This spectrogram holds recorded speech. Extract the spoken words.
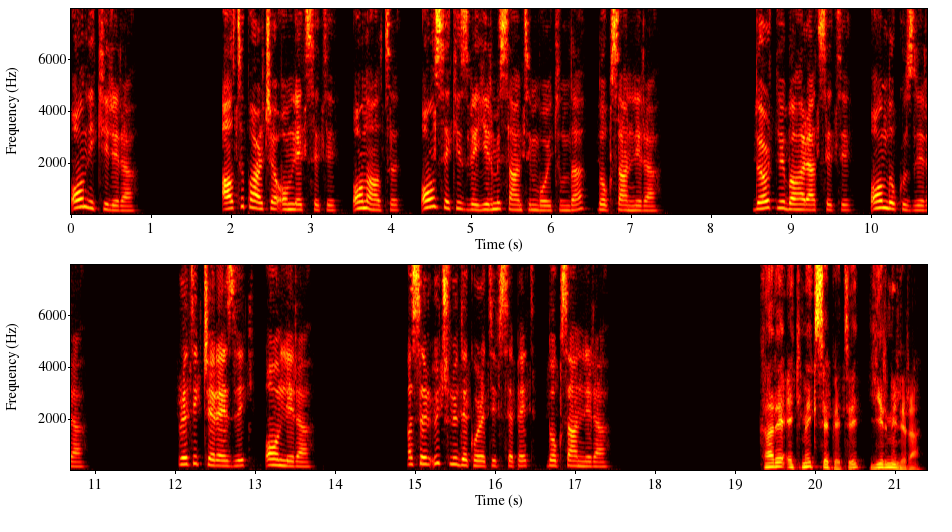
12 lira. 6 parça omlet seti, 16, 18 ve 20 santim boyutunda, 90 lira. Dörtlü baharat seti, 19 lira. Pratik çerezlik, 10 lira. Asır üçlü dekoratif sepet, 90 lira. Kare ekmek sepeti 20 lira.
